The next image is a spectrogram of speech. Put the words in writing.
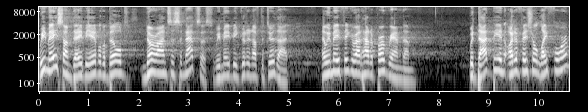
We may someday be able to build neurons and synapses. We may be good enough to do that. And we may figure out how to program them. Would that be an artificial life form?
